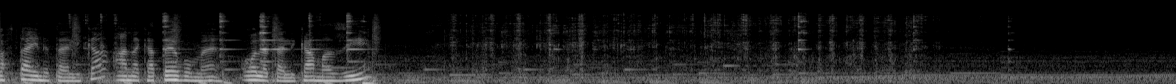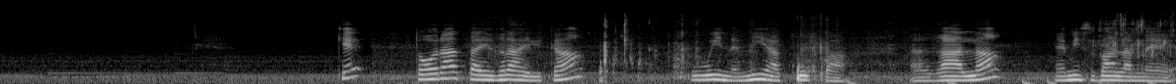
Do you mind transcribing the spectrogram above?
Αυτά είναι τα υλικά. Ανακατεύουμε όλα τα υλικά μαζί. και τώρα τα υγρά υλικά που είναι μία κούπα ε, γάλα εμείς βάλαμε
